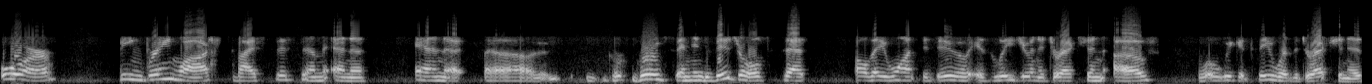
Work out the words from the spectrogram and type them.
or being brainwashed by a system and a, and a, uh, gr- groups and individuals that all they want to do is lead you in a direction of, well, we could see where the direction is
